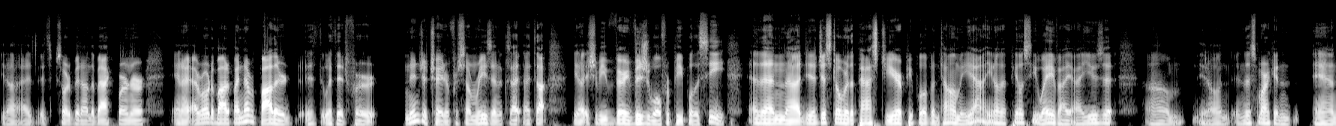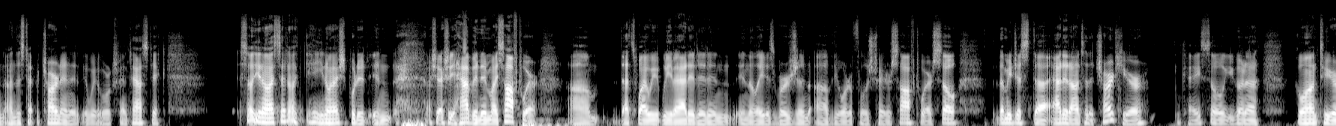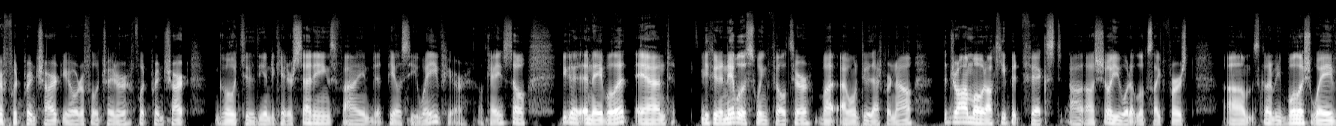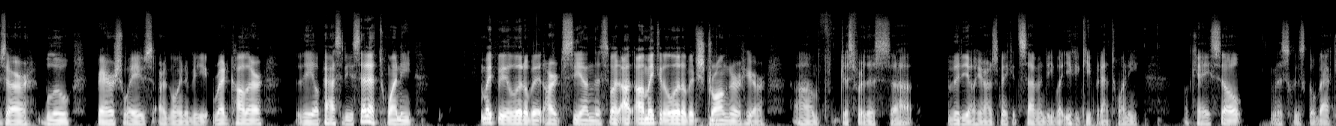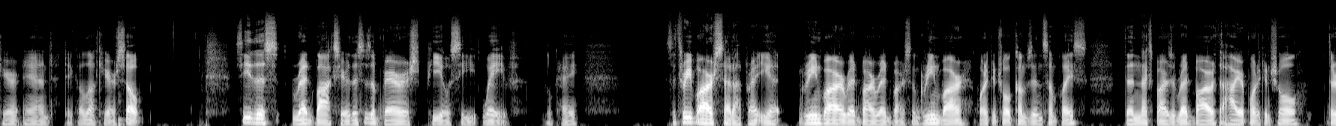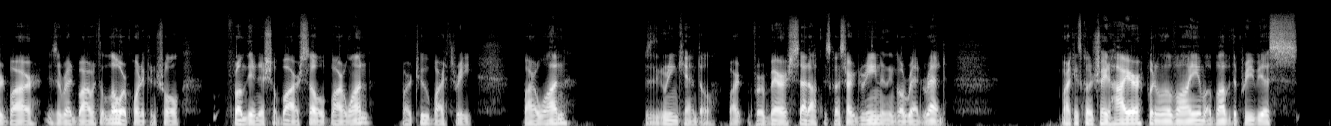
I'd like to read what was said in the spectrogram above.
you know, it's sort of been on the back burner. And I, I wrote about it, but I never bothered with, with it for NinjaTrader for some reason because I, I, thought you know it should be very visual for people to see. And then uh, you know, just over the past year, people have been telling me, yeah, you know, the POC wave, I, I use it um, you know, in, in, this market and, and on this type of chart, and it, it works fantastic. So, you know, I said, oh, hey, you know, I should put it in, I should actually have it in my software. Um, that's why we, we've added it in, in the latest version of the Order Flows Trader software. So let me just uh, add it onto the chart here. Okay, so you're going to go onto your footprint chart, your Order Flow Trader footprint chart, go to the indicator settings, find POC wave here. Okay, so you can enable it and you can enable the swing filter, but I won't do that for now. The draw mode, I'll keep it fixed. I'll, I'll show you what it looks like first. Um, it's going to be bullish waves are blue, bearish waves are going to be red color. The opacity is set at 20. Might be a little bit hard to see on this, but I'll, I'll make it a little bit stronger here um, just for this uh, video here. I'll just make it 70, but you could keep it at 20. Okay, so let's just go back here and take a look here. So See this red box here? This is a bearish POC wave, okay? It's a three bar setup, right? You get green bar, red bar, red bar. So green bar, point of control comes in someplace. Then next bar is a red bar with a higher point of control. Third bar is a red bar with a lower point of control from the initial bar. So bar one, bar two, bar three. Bar one is the green candle. Bar for a bearish setup, it's going to start green and then go red, red. Market's going to trade higher, put a little volume above the previous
